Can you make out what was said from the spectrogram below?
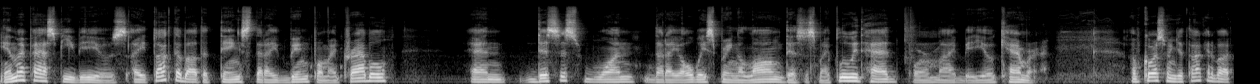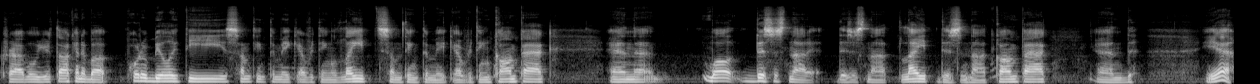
In my past few videos, I talked about the things that I bring for my travel, and this is one that I always bring along. This is my fluid head for my video camera. Of course, when you're talking about travel, you're talking about portability, something to make everything light, something to make everything compact, and uh, well, this is not it. This is not light, this is not compact, and yeah,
